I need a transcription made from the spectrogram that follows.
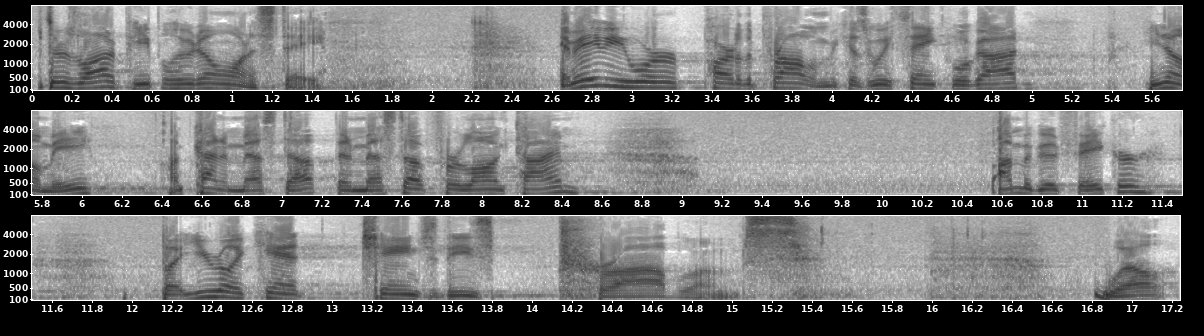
But there's a lot of people who don't want to stay. And maybe we're part of the problem because we think, well, God, you know me. I'm kind of messed up, been messed up for a long time. I'm a good faker. But you really can't change these problems. Well,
